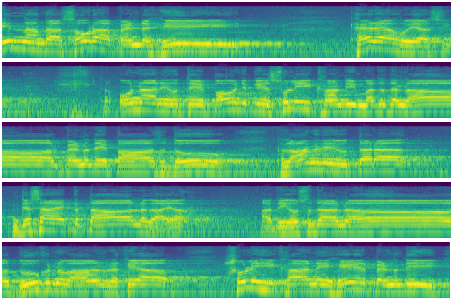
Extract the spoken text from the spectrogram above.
ਇਹਨਾਂ ਦਾ ਸਹੁਰਾ ਪਿੰਡ ਹੀ ਠਹਿਰਿਆ ਹੋਇਆ ਸੀ। ਤਾਂ ਉਹਨਾਂ ਨੇ ਉੱਥੇ ਪਹੁੰਚ ਕੇ ਸੁਲੀ ਖਾਨ ਦੀ ਮਦਦ ਨਾਲ ਪਿੰਡ ਦੇ ਪਾਸ ਦੋ ਫਲਾਂਗ ਦੇ ਉੱਤਰ ਦਿਸ਼ਾ ਇੱਕ ਤਾਲ ਲਗਾਇਆ ਅਤੇ ਉਸ ਦਾ ਨਾਂ ਦੂਖ ਨਿਵਾਨ ਰੱਖਿਆ। ਸੁਲਹੀ ਖਾਨ ਨੇ ਹੇਰ ਪਿੰਡ ਦੀ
